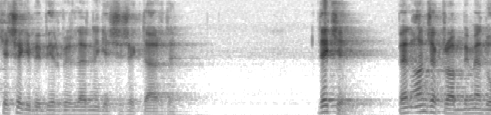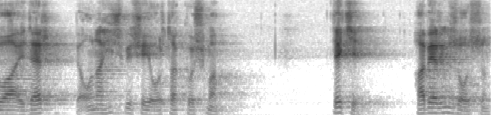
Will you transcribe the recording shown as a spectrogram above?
keçe gibi birbirlerine geçeceklerdi. De ki ben ancak Rabbime dua eder ve ona hiçbir şey ortak koşmam. De ki haberiniz olsun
